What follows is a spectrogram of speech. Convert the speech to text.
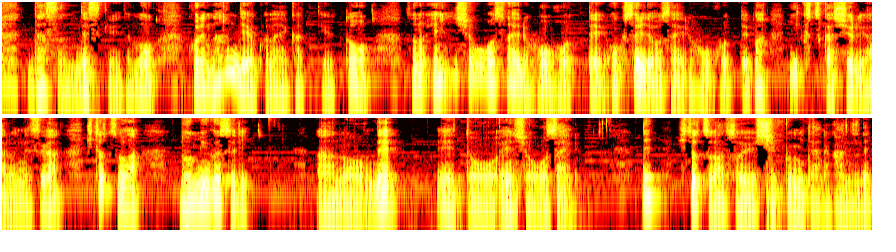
出すんですけれども、これなんで良くないかっていうと、その炎症を抑える方法って、お薬で抑える方法って、まあ、いくつか種類あるんですが、一つは飲み薬、あの、で、えっ、ー、と、炎症を抑える。で、一つはそういう湿布みたいな感じで、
